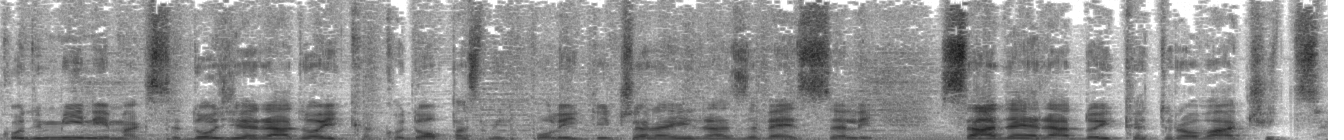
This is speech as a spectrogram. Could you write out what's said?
kod Minimaxa. Dođe Radojka kod opasnih političara i razveseli. Sada je Radojka trovačica.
